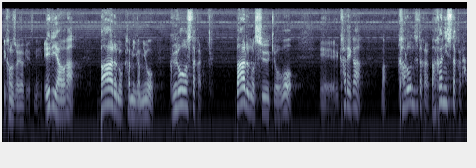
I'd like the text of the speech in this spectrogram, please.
で彼女は言うわけですね。エリアがバールの神々を愚弄したから。バールの宗教を、えー、彼が、まあ、軽んじたからバカにしたから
